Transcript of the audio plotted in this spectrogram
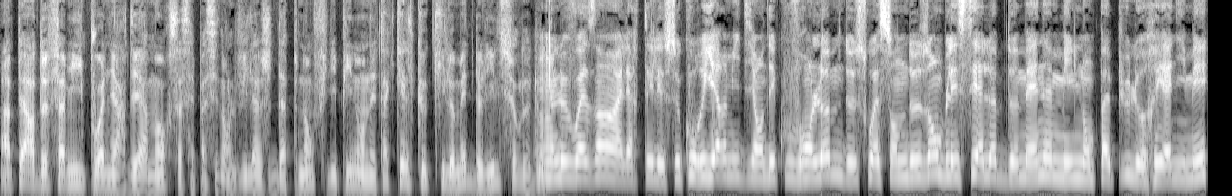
Un père de famille poignardé à mort, ça s'est passé dans le village d'Apnan, Philippines. On est à quelques kilomètres de l'île sur le dos. Le voisin a alerté les secours hier midi en découvrant l'homme de 62 ans blessé à l'abdomen, mais ils n'ont pas pu le réanimer.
